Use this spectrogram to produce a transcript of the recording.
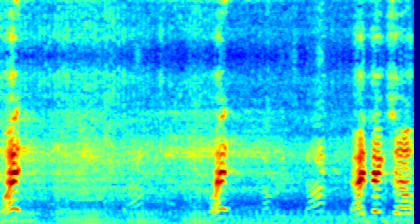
What? What? I think so.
